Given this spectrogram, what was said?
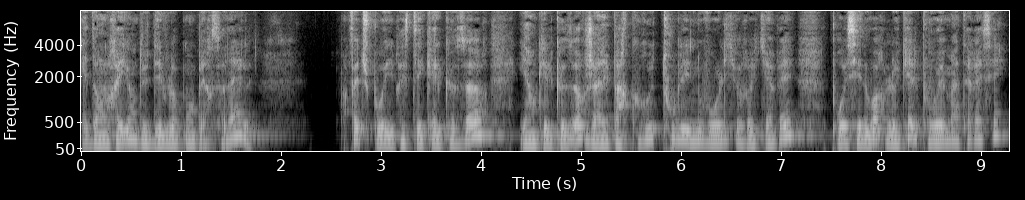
et dans le rayon du développement personnel, en fait, je pouvais y rester quelques heures, et en quelques heures, j'avais parcouru tous les nouveaux livres qu'il y avait pour essayer de voir lequel pouvait m'intéresser.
